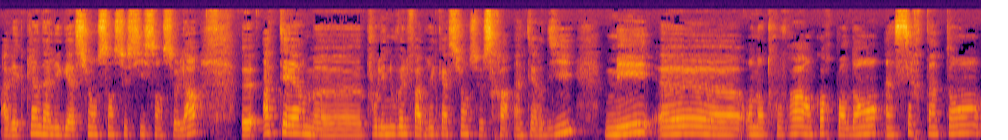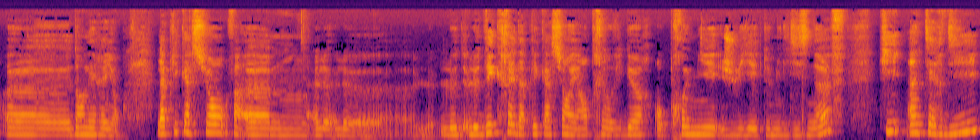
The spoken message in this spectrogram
avec plein d'allégations sans ceci, sans cela. Euh, à terme, euh, pour les nouvelles fabrications, ce sera interdit, mais euh, on en trouvera encore pendant un certain temps dans les rayons. L'application, enfin, le, le, décret d'application est entré en vigueur au 1er juillet 2019, qui interdit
